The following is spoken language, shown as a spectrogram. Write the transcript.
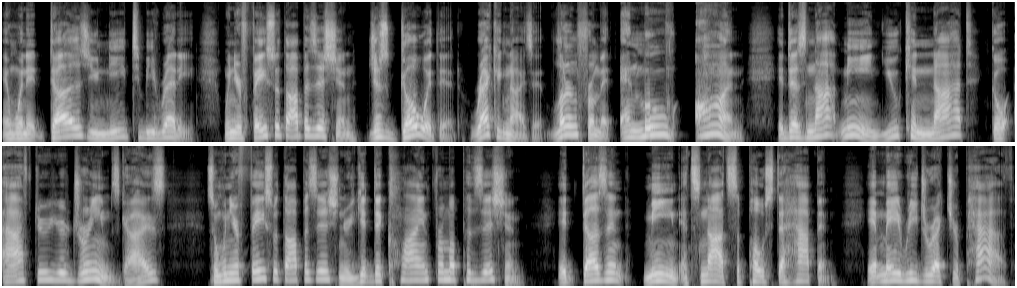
And when it does, you need to be ready. When you're faced with opposition, just go with it, recognize it, learn from it, and move on. It does not mean you cannot go after your dreams, guys. So when you're faced with opposition or you get declined from a position, it doesn't mean it's not supposed to happen. It may redirect your path,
